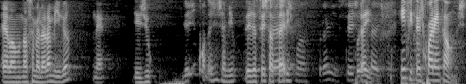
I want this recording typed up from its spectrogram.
Ela é a nossa melhor amiga, né, desde, desde quando a gente é amigo? Desde a sexta série? Sétima, Por aí. Sexta, por aí. sétima. Enfim, tem uns 40 anos.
